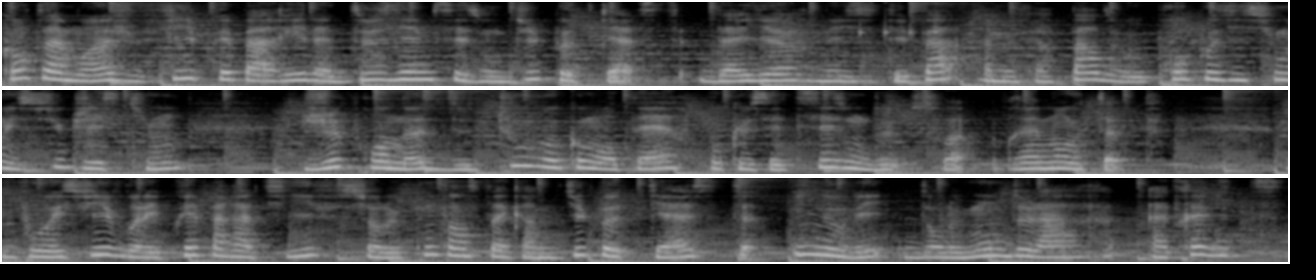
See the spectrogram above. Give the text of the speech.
Quant à moi, je file préparer la deuxième saison du podcast. D'ailleurs, n'hésitez pas à me faire part de vos propositions et suggestions. Je prends note de tous vos commentaires pour que cette saison 2 soit vraiment au top. Vous pourrez suivre les préparatifs sur le compte Instagram du podcast Innover dans le monde de l'art. A très vite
